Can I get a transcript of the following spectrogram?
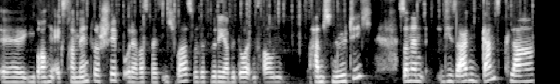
äh, die brauchen extra Mentorship oder was weiß ich was, weil das würde ja bedeuten, Frauen haben es nötig, sondern die sagen ganz klar,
